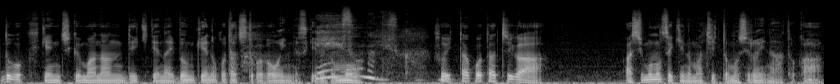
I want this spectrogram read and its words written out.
土木建築学んできてない文系の子たちとかが多いんですけれども、そういった子たちが下関の町って面白いなとか、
